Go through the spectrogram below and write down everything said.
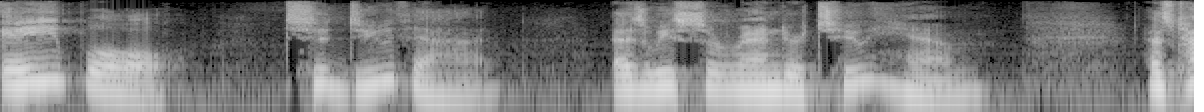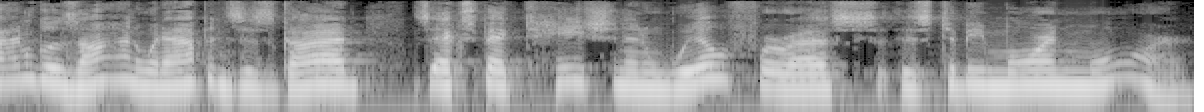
able to do that as we surrender to Him. As time goes on, what happens is God's expectation and will for us is to be more and more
